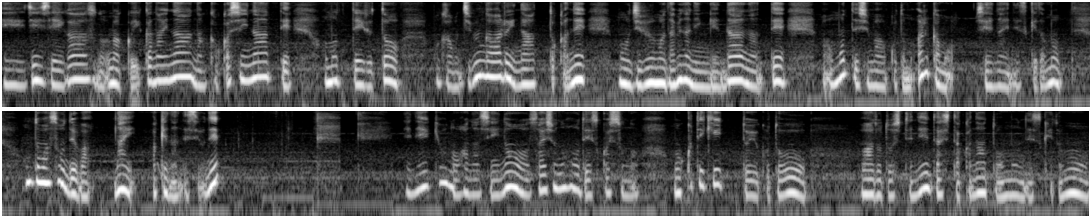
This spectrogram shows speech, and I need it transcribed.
えー、人生がそのうまくいかないななんかおかしいなって思っているとなんか自分が悪いなとかねもう自分はダメな人間だなんて思ってしまうこともあるかもしれないんですけども本当はそうではないわけなんですよね。でね今日のお話の最初の方で少しその目的ということをワードとしてね出したかなと思うんですけども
